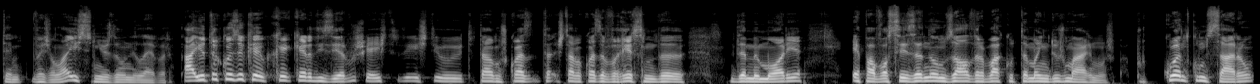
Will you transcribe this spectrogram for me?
Tem, vejam lá isto, senhores da Unilever. Ah, e outra coisa que, que quero dizer-vos, é isto, isto estávamos quase, estava quase a varrer-se-me da, da memória, é pá, vocês andam-nos a aldrabar com o tamanho dos Magnus. Pá, porque quando começaram,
